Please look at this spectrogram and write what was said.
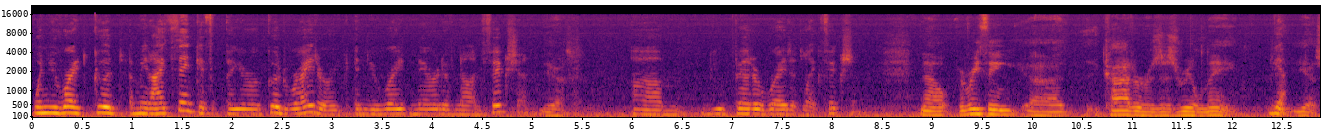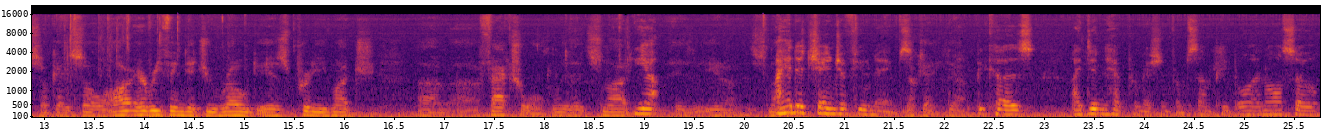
when you write good. I mean, I think if you're a good writer and you write narrative nonfiction, Yes. um, you better write it like fiction. Now everything uh, Carter is his real name. Yeah. Yes. Okay. So all, everything that you wrote is pretty much uh, uh, factual. It's not. Yeah. You know. It's not. I had to change a few names Okay. Yeah. because I didn't have permission from some people, and also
